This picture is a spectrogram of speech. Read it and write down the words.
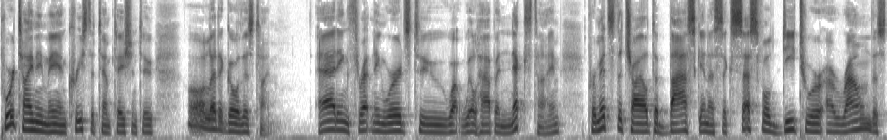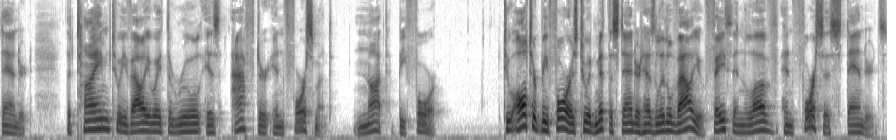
Poor timing may increase the temptation to, oh, let it go this time. Adding threatening words to what will happen next time permits the child to bask in a successful detour around the standard. The time to evaluate the rule is after enforcement, not before. To alter before is to admit the standard has little value. Faith in love enforces standards.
